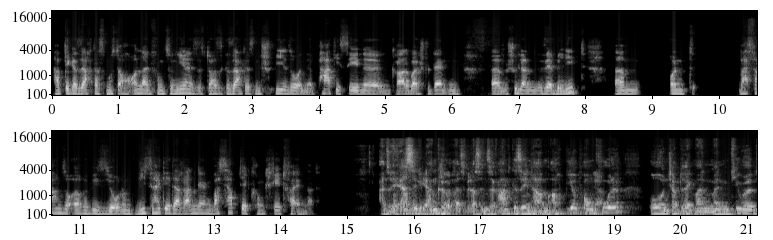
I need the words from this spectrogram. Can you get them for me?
habt ihr gesagt, das muss doch auch online funktionieren? Es ist, du hast es gesagt, es ist ein Spiel so in der Partyszene, gerade bei Studenten, ähm, Schülern sehr beliebt. Ähm, und was waren so eure Visionen und wie seid ihr da rangegangen? Was habt ihr konkret verändert? Also der erste Gedanke, als wir das Inserat gesehen haben, ach, Biopong, ja. cool, und ich habe direkt mein, mein Keyword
